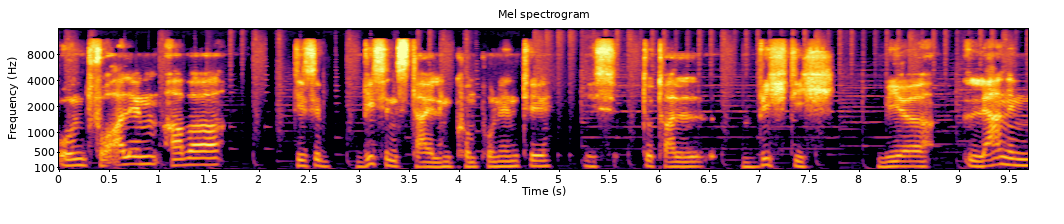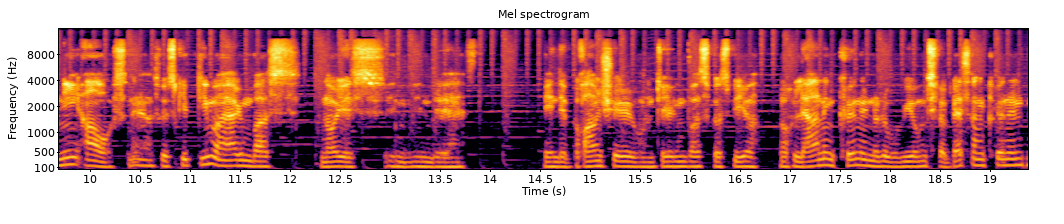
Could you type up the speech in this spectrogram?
und vor allem aber diese Wissensteilen-Komponente ist total wichtig. Wir lernen nie aus. Ne? Also es gibt immer irgendwas Neues in, in, der, in der Branche und irgendwas, was wir noch lernen können oder wo wir uns verbessern können.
